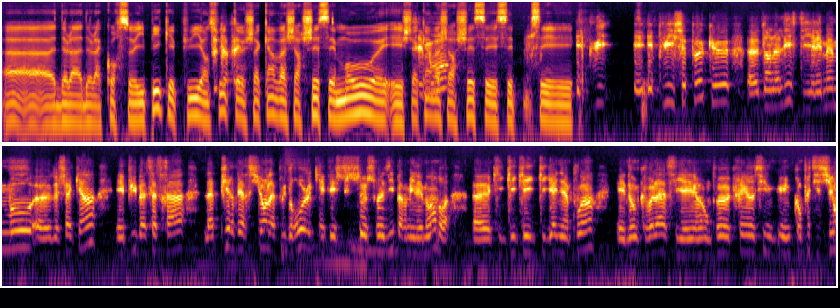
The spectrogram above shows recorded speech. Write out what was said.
de la de la course hippique et puis ensuite chacun va chercher ses mots et, chacun va chercher ses, ses, ses... Et puis et, puis il se peut que euh, dans la liste il y ait les mêmes mots euh, de chacun, et puis bah, ça sera la pire version, la plus drôle qui a été choisie parmi les membres, euh, qui, qui, qui, qui, gagne un point. Et donc voilà, si on peut créer aussi une, une compétition.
